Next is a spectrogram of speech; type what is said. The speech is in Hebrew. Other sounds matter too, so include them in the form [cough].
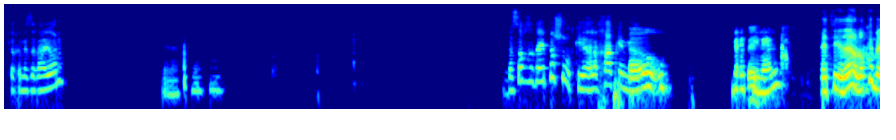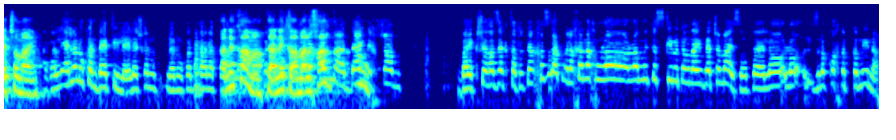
יש לכם איזה רעיון? בסוף זה די פשוט, כי הלכה כמי, בית הלל. בית הלל, לא כבית שמאי. אבל אין לנו כאן בית הלל, יש לנו- כאן תנא תנא קמא, תנא קמא תנא. קמא עדיין נחשב בהקשר הזה קצת יותר חזק, ולכן אנחנו לא, לא מתעסקים יותר מדי עם בית שמאי, זאת אומרת, לא, לא, זה לא כל כך נפקא מינה.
